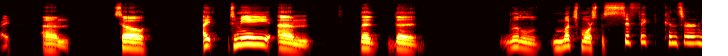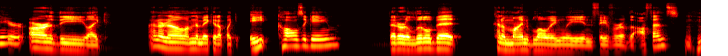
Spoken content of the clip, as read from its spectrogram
right? Um, so I to me, um, the the little much more specific concern here are the like I don't know. I'm gonna make it up like eight calls a game that are a little bit kind of mind blowingly in favor of the offense, Mm-hmm.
